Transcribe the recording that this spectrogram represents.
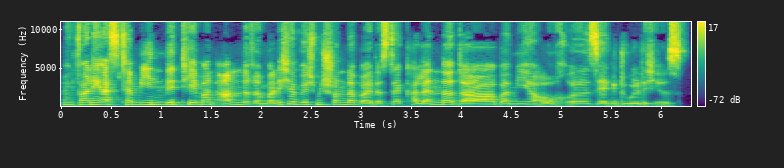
Und vor Dingen als Termin mit jemand anderem, weil ich erwische mich schon dabei, dass der Kalender da bei mir auch äh, sehr geduldig ist.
